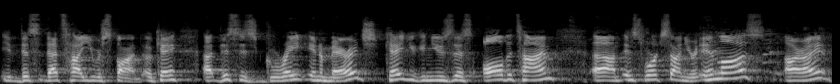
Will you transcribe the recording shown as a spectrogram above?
This, that's how you respond, okay? Uh, this is great in a marriage, okay? You can use this all the time. Um, this works on your in laws, all right?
